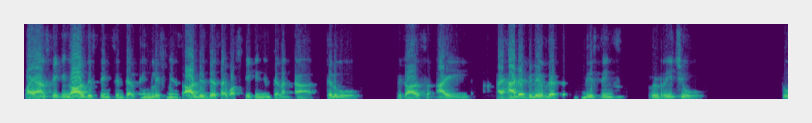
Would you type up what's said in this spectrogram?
Why I am speaking all these things in tel English means all these days I was speaking in tel uh, Telugu because I I had a belief that these things will reach you to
